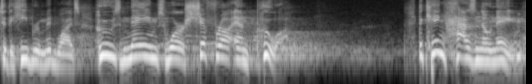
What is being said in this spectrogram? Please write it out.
to the Hebrew midwives, whose names were Shiphrah and Puah. The king has no name.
